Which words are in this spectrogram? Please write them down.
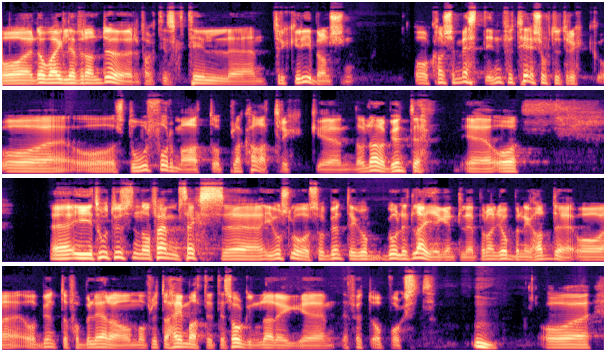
Og da var jeg leverandør faktisk til trykkeribransjen. Og kanskje mest innenfor T-skjortetrykk og, og, storformat og plakattrykk. Det var der det begynte. Og Eh, I 2005-2006 eh, i Oslo så begynte jeg å gå litt lei egentlig på den jobben jeg hadde, og, og begynte å fabulere om å flytte hjem igjen til Sogn, der jeg eh, er født og oppvokst. Mm. Og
